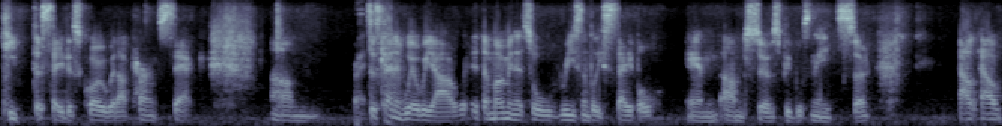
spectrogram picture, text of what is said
keep the status quo with our current stack? Um, right. So it's kind of where we are at the moment. It's all reasonably stable and um, serves people's needs. So our, our,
